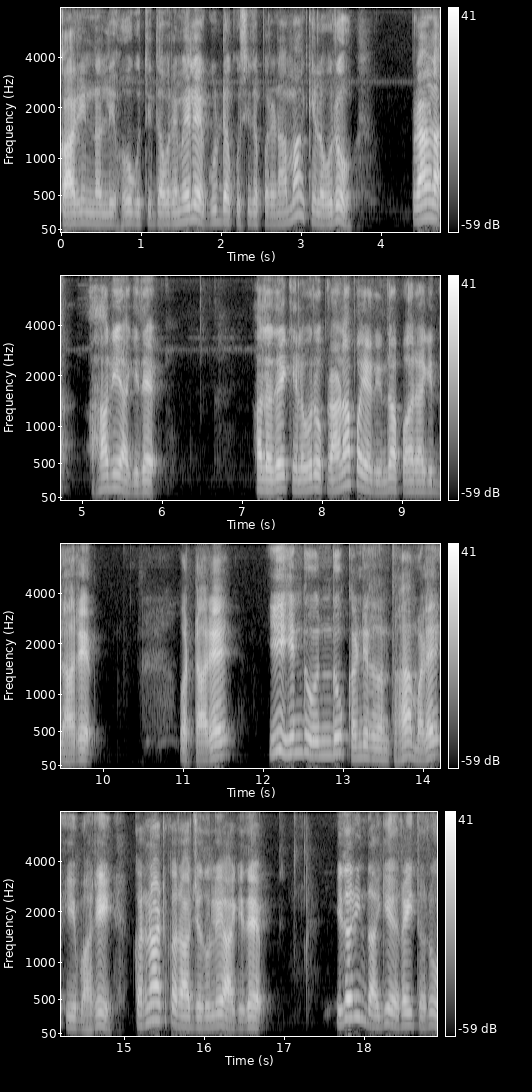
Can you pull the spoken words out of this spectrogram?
ಕಾರಿನಲ್ಲಿ ಹೋಗುತ್ತಿದ್ದವರ ಮೇಲೆ ಗುಡ್ಡ ಕುಸಿದ ಪರಿಣಾಮ ಕೆಲವರು ಪ್ರಾಣ ಹಾನಿಯಾಗಿದೆ. ಅಲ್ಲದೆ ಕೆಲವರು ಪ್ರಾಣಾಪಾಯದಿಂದ ಪಾರಾಗಿದ್ದಾರೆ. ಒಟ್ಟಾರೆ, ಈ ಹಿಂದೂ ಒಂದು ಕಂಡಿರದಂತಹ ಮಳೆ ಈ ಬಾರಿ ಕರ್ನಾಟಕ ರಾಜ್ಯದಲ್ಲಿ ಆಗಿದೆ. ಇದರಿಂದಾಗಿ ರೈತರು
